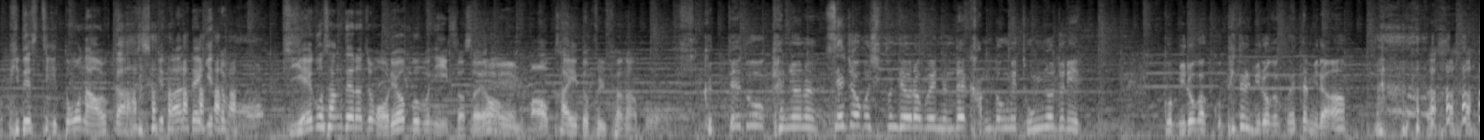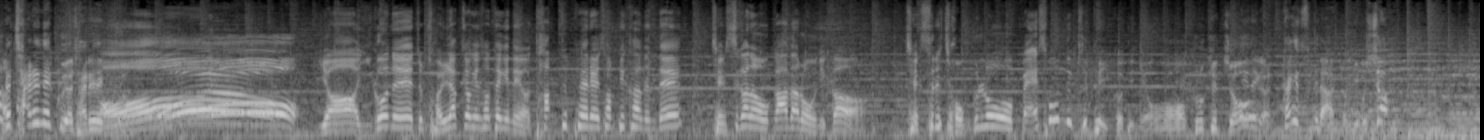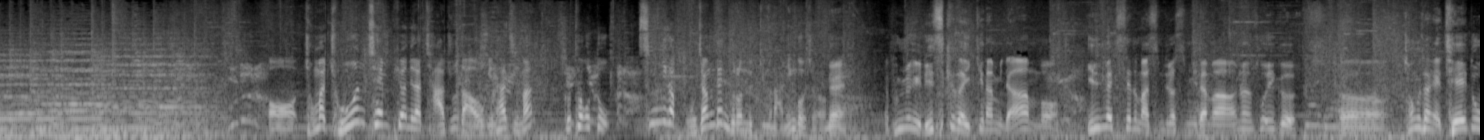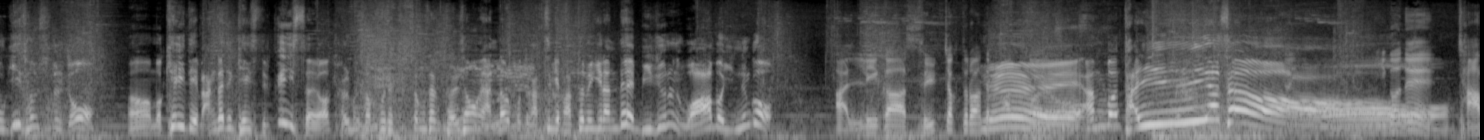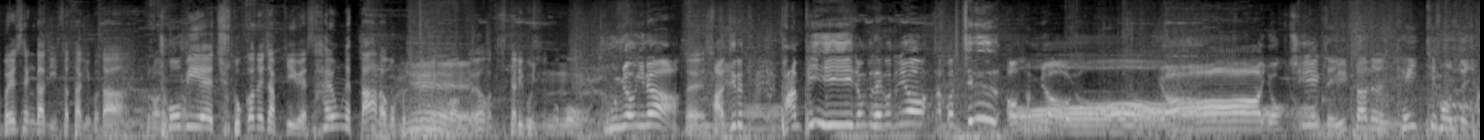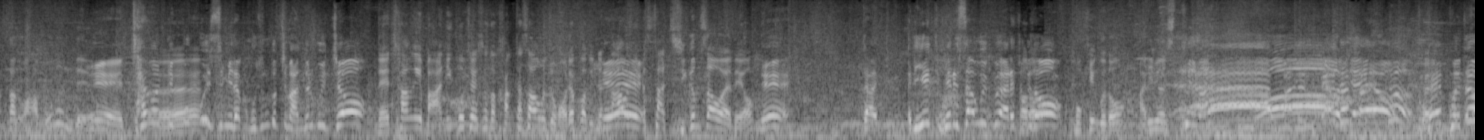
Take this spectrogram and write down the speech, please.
뭐 피들스틱이 또 나올까 싶기도 한데 이게 좀 비에고 상대로 좀 어려운 부분이 있어서요. 네. 마오카이도 불편하고 그때도 캐년은 세주 하고 싶은데요라고 했는데 감독 및 동료들이 그 밀어갖고 피들 밀어갖고 했답니다. 그러니까 잘해냈고요, 잘해냈고요. 오! 야 이거는 좀 전략적인 선택이네요. top 트페를 선픽하는데 잭스가 너무 까다로우니까 잭스를 정글로 뺏어온 느낌도 있거든요. 어 그렇겠죠. 가겠습니다. 경기 보시죠. 어 정말 좋은 챔피언이라 자주 나오긴 하지만 그렇다고 또 승리가 보장된 그런 느낌은 아닌 거죠. 네. 분명히 리스크가 있긴 합니다. 뭐 1매치 때도 말씀드렸습니다만은 소위 그 어, 정상의 제도기 선수들도 어뭐 KD에 망가진 케이스들이 꽤 있어요. 결국 support 특성상 별 상황이 안 나올 것도 같은 게 bottom이긴 한데 mid는 와 뭐 있는 거. 알리가 슬쩍 들어왔는데 예. 봤어요. 한번 달려서. 이거는 잡을 생각이 있었다기보다 그러니까. 초비의 주도권을 잡기 위해 사용했다라고 보시면 될것 예. 같고요. 기다리고 있는 거고. 음, 두 명이나 네, 아직은 반피 정도 되거든요. 한번 찔. 어 선명. 오. 야 역시 근데 일단은 KT 선수들이 잠깐 와보는데요. 예 창은 지금 네. 꽂고 있습니다. 고슴도치 만들고 있죠. 내 창이 많이 꽂혀 있어서 강타 싸움은 좀 어렵거든요. 예. 싸우면 싸 지금 싸워야 돼요. 네. 자 리엔지 베리 싸우고 있고요 아래쪽에서. 포킹 구도. 아니면 스틸만 아, 오, 뺏었어요. 데프트. 데프트.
